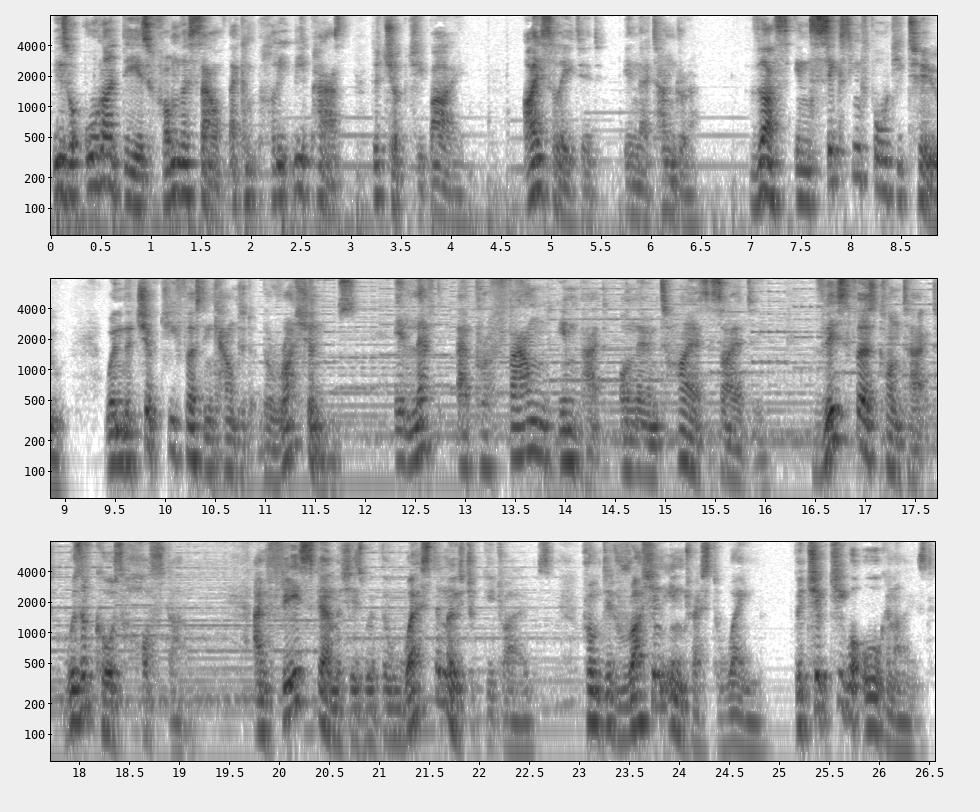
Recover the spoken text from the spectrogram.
these were all ideas from the south that completely passed the Chukchi by, isolated in their tundra. Thus, in 1642, when the Chukchi first encountered the Russians, it left a profound impact on their entire society. This first contact was of course hostile, and fierce skirmishes with the westernmost Chukchi tribes prompted Russian interest to wane. The Chukchi were organised,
